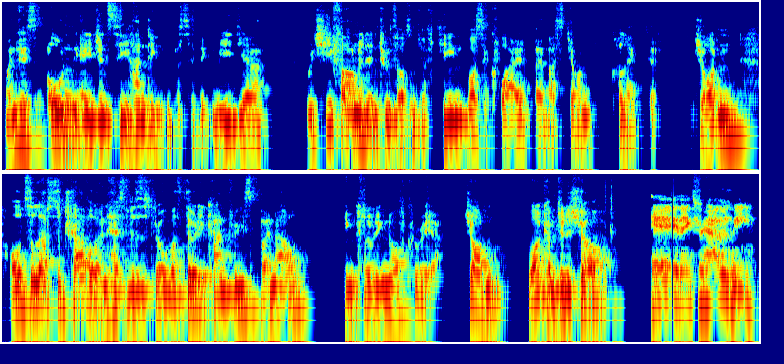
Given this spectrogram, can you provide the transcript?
when his own agency, Huntington Pacific Media, which he founded in 2015, was acquired by Bastion Collective. Jordan also loves to travel and has visited over 30 countries by now, including North Korea. Jordan, welcome to the show. Hey, thanks for having me.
